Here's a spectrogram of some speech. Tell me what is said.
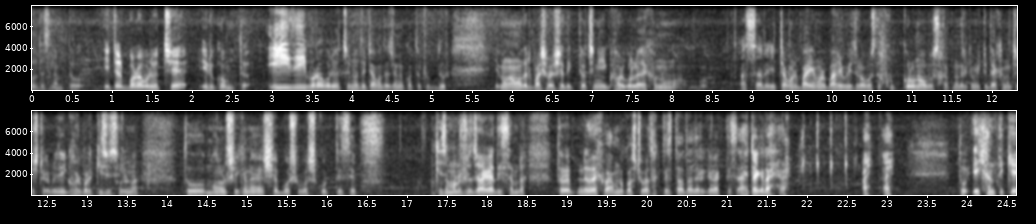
বলতেছিলাম, তো এটার বরাবরই হচ্ছে এরকম। তো এই যে এই বরাবরই হচ্ছে নদীটা আমাদের জন্য কতটুক দূর, এবং আমাদের পাশাপাশি দেখতে পাচ্ছেন এই ঘরগুলো এখনও আচ্ছা আর এটা আমার বাড়ি, আমার বাড়ির ভিতরে অবস্থা, খুব করুণ অবস্থা। আপনাদেরকে আমি একটু দেখানোর চেষ্টা করব যে এই ঘর বাড়ি কিছু ছিল না। তো মানুষ এখানে এসে বসবাস করতেছে। কিছু মানুষের জায়গা দিচ্ছে আমরা। তো দেখো, আমরা কষ্ট করে থাকতেছি, তাও তাদেরকে রাখতেছি। আয়, টাকা রাখ, আয়। আয় তো এইখান থেকে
